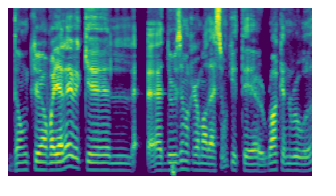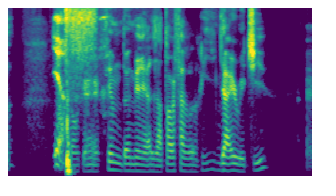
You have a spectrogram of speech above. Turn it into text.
Donc, euh, on va y aller avec euh, la, deuxième recommandation qui était euh, Rock and Rolla. Yes. Donc, un film d'un de mes réalisateurs favoris, Guy Ritchie, euh,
